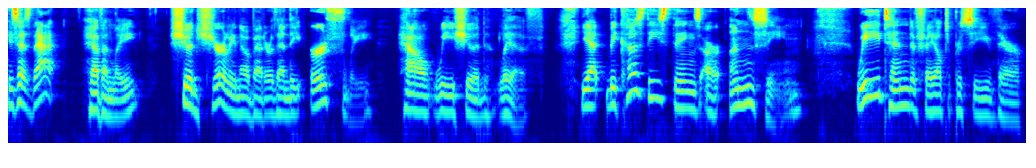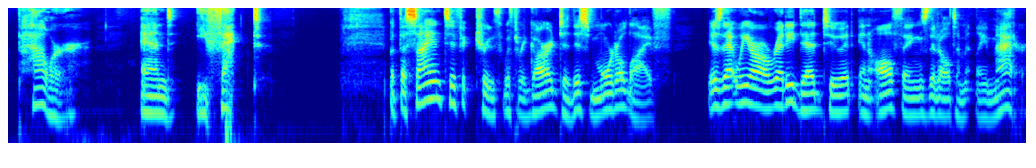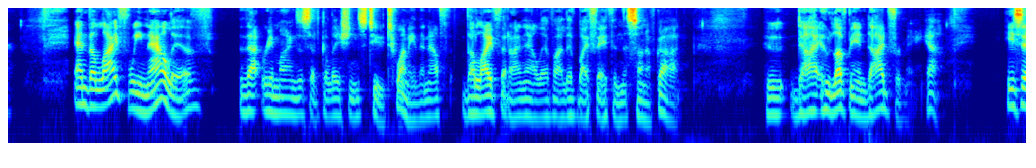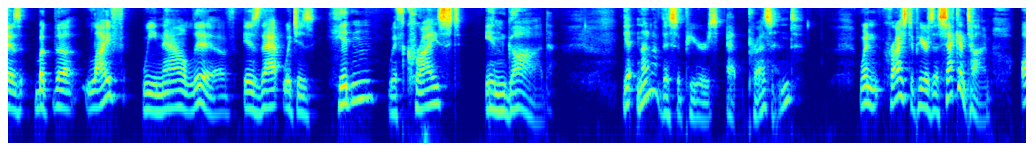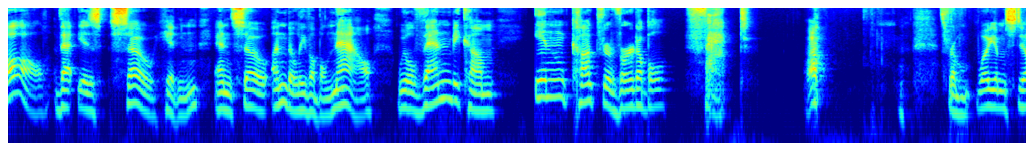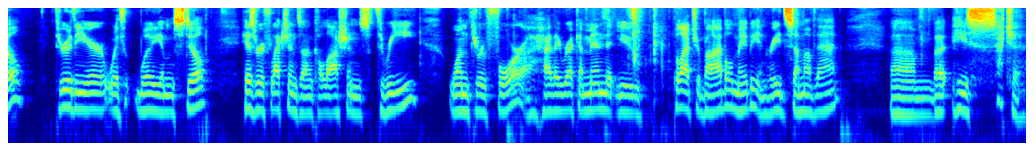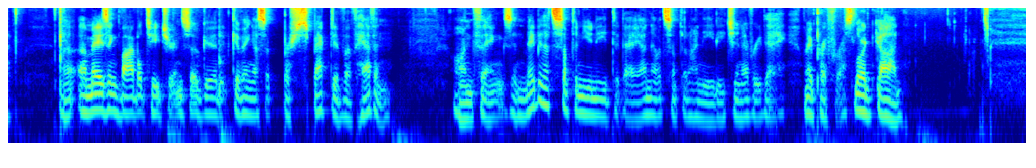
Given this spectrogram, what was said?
He says that heavenly should surely know better than the earthly how we should live. Yet, because these things are unseen, we tend to fail to perceive their power and effect. But the scientific truth with regard to this mortal life is that we are already dead to it in all things that ultimately matter. And the life we now live, that reminds us of Galatians 2:20, the now the life that I now live, I live by faith in the Son of God, who died who loved me and died for me. Yeah. He says, "But the life we now live is that which is hidden with Christ in God." Yet none of this appears at present. When Christ appears a second time, all that is so hidden and so unbelievable now will then become incontrovertible fact. Oh. It's from William Still, Through the Year with William Still. His reflections on Colossians 3 1 through 4. I highly recommend that you pull out your Bible maybe and read some of that. Um, but he's such a uh, amazing Bible teacher and so good at giving us a perspective of heaven on things. And maybe that's something you need today. I know it's something I need each and every day. Let me pray for us. Lord God,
